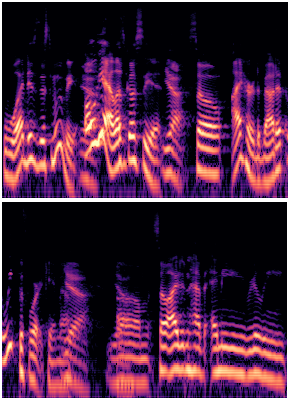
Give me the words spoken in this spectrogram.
"What is this movie? Yeah. Oh yeah, let's go see it." yeah, So I heard about it a week before it came out. yeah, yeah. Um, so I didn't have any really,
